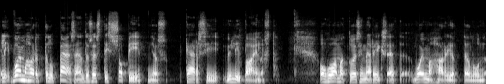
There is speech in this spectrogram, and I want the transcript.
Eli voimaharjoittelu pääsääntöisesti sopii, jos kärsii ylipainosta. On huomattu esimerkiksi, että voimaharjoittelun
